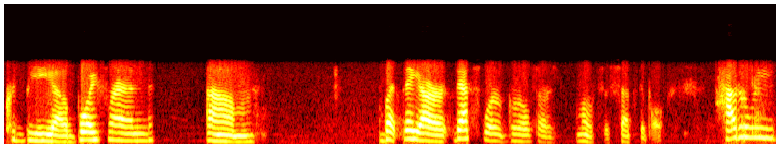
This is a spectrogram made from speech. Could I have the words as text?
Could be a boyfriend. Um, but they are. That's where girls are most susceptible. How do we?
